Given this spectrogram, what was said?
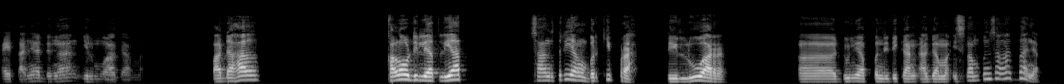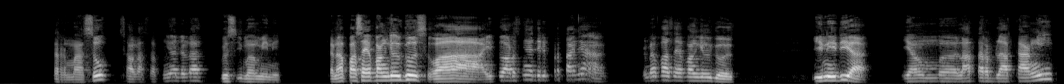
kaitannya dengan ilmu agama. Padahal kalau dilihat-lihat santri yang berkiprah di luar eh, dunia pendidikan agama Islam pun sangat banyak. Termasuk salah satunya adalah Gus Imam ini. Kenapa saya panggil Gus? Wah, itu harusnya jadi pertanyaan. Kenapa saya panggil Gus? Ini dia yang melatar belakangi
